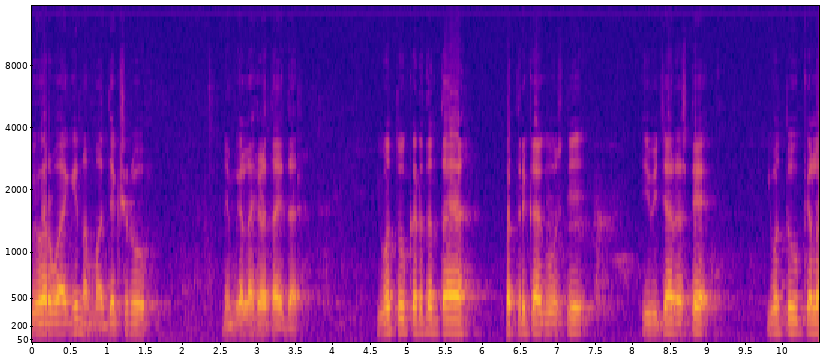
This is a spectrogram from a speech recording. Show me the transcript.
ವಿವರವಾಗಿ ನಮ್ಮ ಅಧ್ಯಕ್ಷರು ನಿಮಗೆಲ್ಲ ಹೇಳ್ತಾ ಇದ್ದಾರೆ. ಇವತ್ತು ಕರೆದಂಥ ಪತ್ರಿಕಾಗೋಷ್ಠಿ ಈ ವಿಚಾರ ಅಷ್ಟೇ. ಇವತ್ತು ಕೆಲ,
